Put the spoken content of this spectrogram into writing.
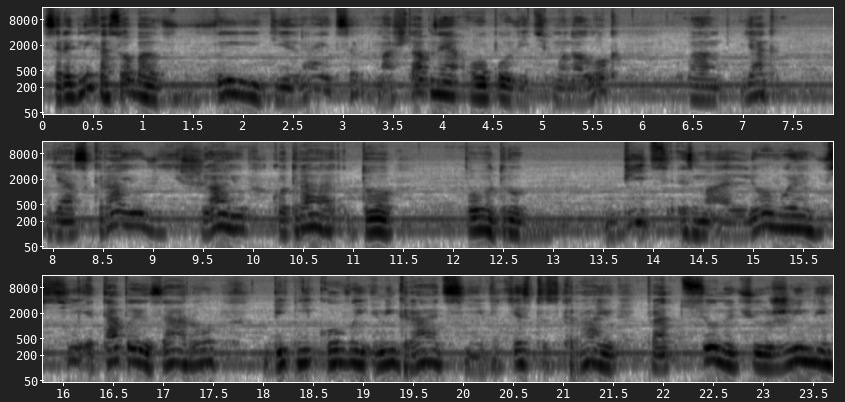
Серед них особо виділяється масштабна оповідь, монолог, як я з краю в'їжджаю, котра до подробіць змальовує всі етапи заробітникової еміграції, в'їзд з краю, працю на чужини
